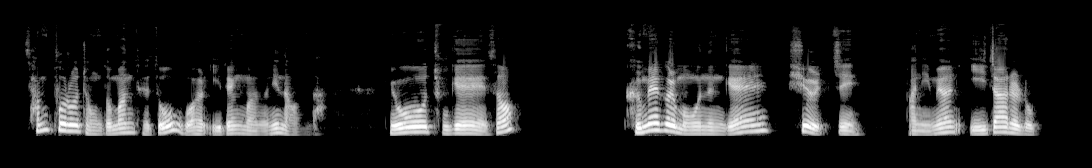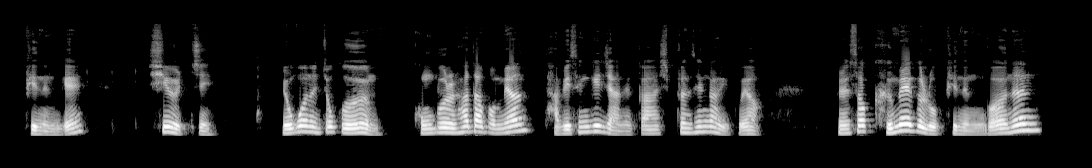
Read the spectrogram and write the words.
3% 정도만 돼도 월 200만 원이 나온다. 요 두 개에서 금액을 모으는 게 쉬울지 아니면 이자를 높이는 게 쉬울지 요거는 조금 공부를 하다 보면 답이 생기지 않을까 싶은 생각이고요. 그래서 금액을 높이는 거는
